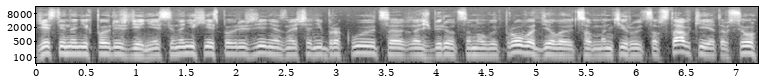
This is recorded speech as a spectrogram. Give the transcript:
они. Есть ли на них повреждения? Если на них есть повреждения, значит они бракуются, значит берется новый провод, делаются, монтируются вставки, это все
